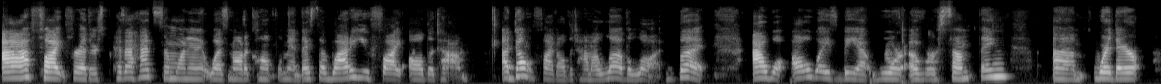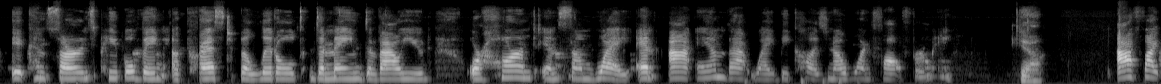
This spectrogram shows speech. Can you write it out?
I fight for others because I had someone and it was not a compliment. They said, Why do you fight all the time? I don't fight all the time. I love a lot, but I will always be at war over something um, where there it concerns people being oppressed, belittled, demeaned, devalued, or harmed in some way. And I am that way because no one fought for me. Yeah. I fight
